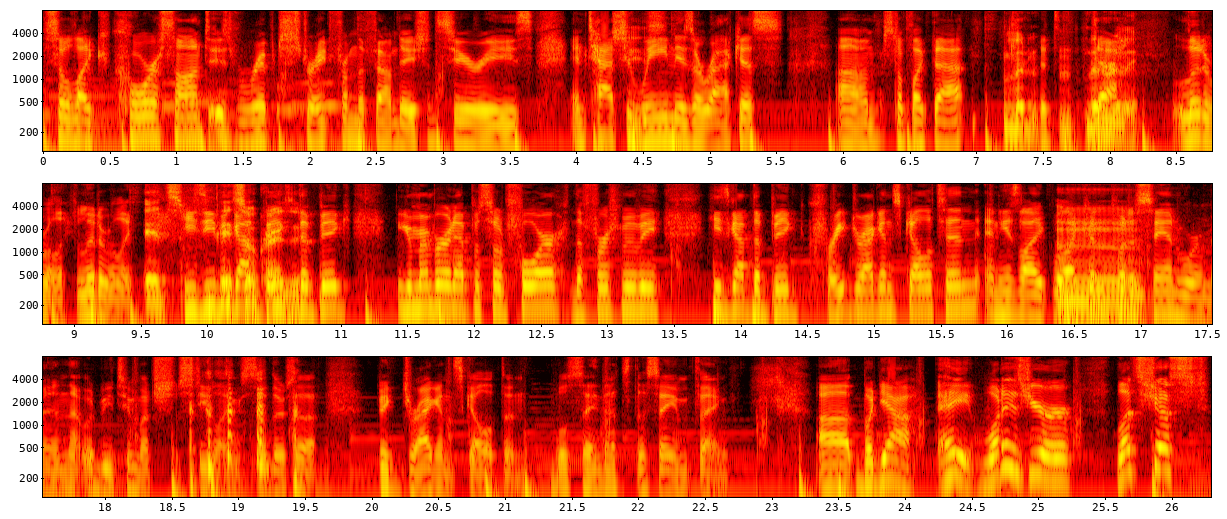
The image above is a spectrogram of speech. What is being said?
So like Coruscant is ripped straight from the Foundation series, and Tatooine is Arrakis, um, stuff like that. Lit- literally. yeah, literally, literally. It's- he's even it's got so big, the big. You remember in episode four, the first movie, he's got the big crate dragon skeleton, and he's like, "Well, I couldn't Mm. put a sandworm in; that would be too much stealing." so there's a big dragon skeleton. We'll say that's the same thing. Uh, but yeah, hey, what is your? Let's just.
